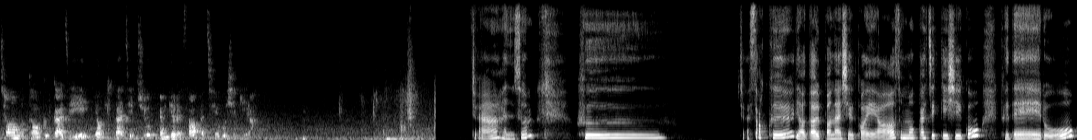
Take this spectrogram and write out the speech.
처음부터 끝까지 여기까지 쭉 연결해서 같이 해보실게요. 자, 한숨 후. 자, 서클 8번 하실 거예요. 손목깍지 끼시고 그대로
